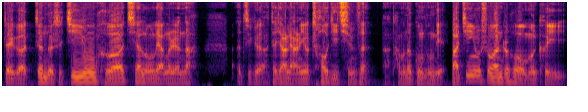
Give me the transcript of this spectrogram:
这个真的是金庸和乾隆两个人呢，呃，这个再加上两人又超级勤奋啊，他们的共同点。把金庸说完之后，我们可以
